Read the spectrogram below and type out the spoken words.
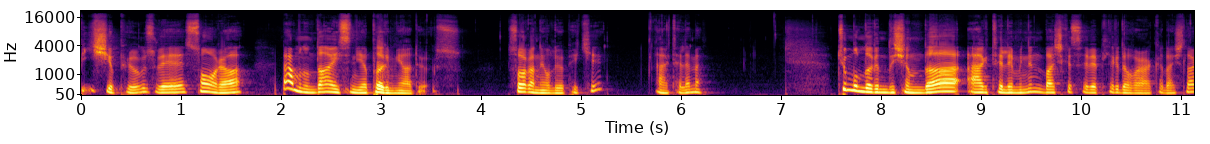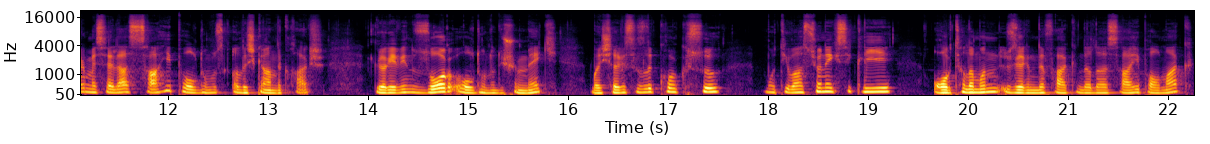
Bir iş yapıyoruz ve sonra ben bunun daha iyisini yaparım ya diyoruz. Sonra ne oluyor peki? Erteleme. Tüm bunların dışında ertelemenin başka sebepleri de var arkadaşlar. Mesela sahip olduğumuz alışkanlıklar, görevin zor olduğunu düşünmek, başarısızlık korkusu, motivasyon eksikliği, ortalamanın üzerinde farkındalığa sahip olmak,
